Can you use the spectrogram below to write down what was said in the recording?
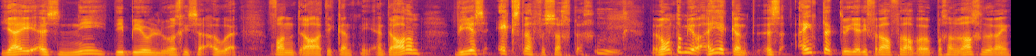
Jy is nie die biologiese ouer van daardie kind nie. En daarom wees ekstra versigtig. Mm rondom jou eie kind is eintlik toe jy die vraag vra wou ek begin lag Lorraine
